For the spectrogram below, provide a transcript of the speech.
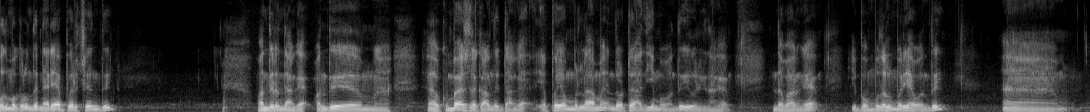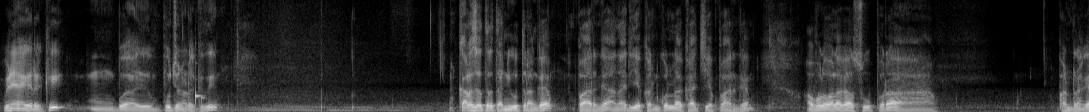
பொதுமக்கள் வந்து நிறையா பேர் சேர்ந்து வந்திருந்தாங்க. வந்து கும்பாசத்தில் கலந்துக்கிட்டாங்க. எப்பயும் இல்லாமல் இந்த வட்டம் அதிகமாக வந்து இருந்தாங்க இந்த பாருங்கள் இப்போ முதல் முறையாக வந்து விநாயகருக்கு ப- பூஜை நடக்குது. கலசத்தில் தண்ணி ஊற்றுறாங்க பாருங்கள் அந்த அரிய கண்கொள்ளா காட்சியை பாருங்கள் அவ்வளோ அழகாக சூப்பராக பண்ணுறாங்க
